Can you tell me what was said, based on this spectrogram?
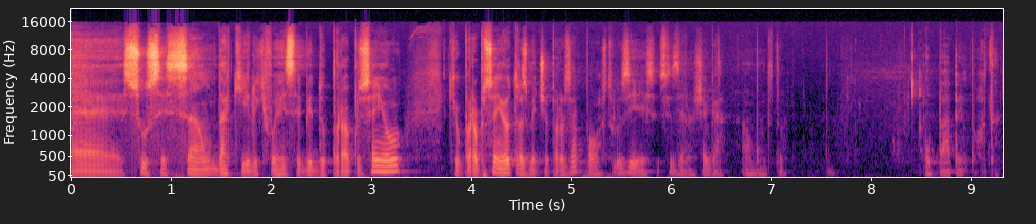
é, sucessão daquilo que foi recebido do próprio Senhor, que o próprio Senhor transmitiu para os apóstolos e esses fizeram chegar ao mundo todo. O Papa é importante.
